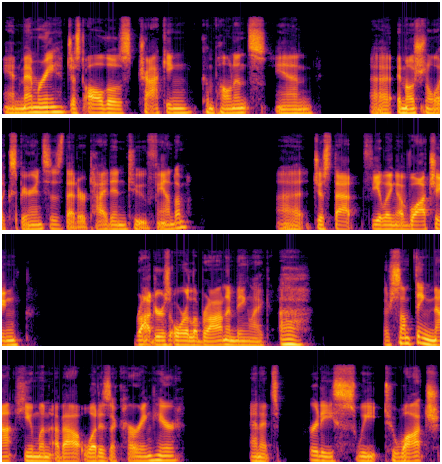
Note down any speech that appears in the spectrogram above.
and memory, just all those tracking components and uh, emotional experiences that are tied into fandom. Uh, just that feeling of watching Rodgers or LeBron and being like, ah, there's something not human about what is occurring here. And it's pretty sweet to watch.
